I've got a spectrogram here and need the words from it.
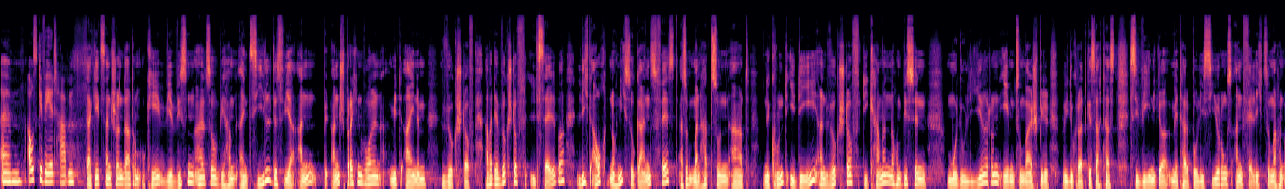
ähm, ausgewählt haben. Da geht es dann schon darum, okay, wir wissen also, wir haben ein Ziel, das wir an, ansprechen wollen mit einem Wirkstoff. Aber der Wirkstoff selber liegt auch noch nicht so ganz fest. Also man hat so eine Art, eine Grundidee an Wirkstoff, die kann man noch ein bisschen modulieren, eben zum Beispiel, wie du gerade gesagt hast, sie weniger metabolisierungsanfällig zu machen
